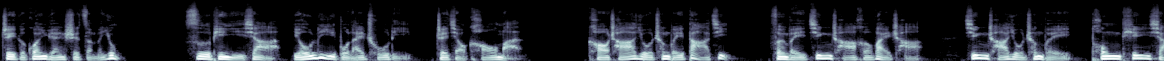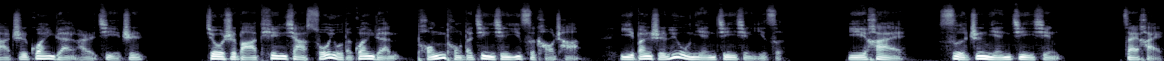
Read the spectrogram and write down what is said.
这个官员是怎么用；四品以下由吏部来处理，这叫考满。考察又称为大计，分为京察和外察。京察又称为通天下之官员而计之，就是把天下所有的官员统统的进行一次考察，一般是六年进行一次。乙亥。四之年进行，灾害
